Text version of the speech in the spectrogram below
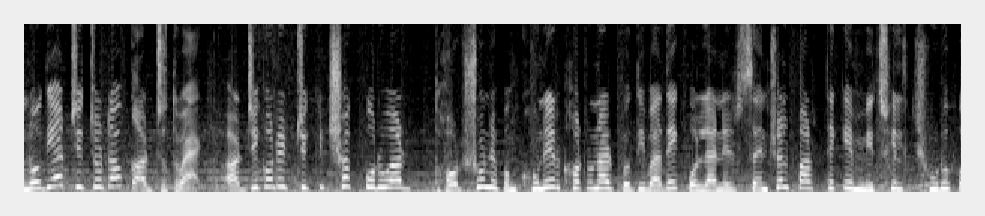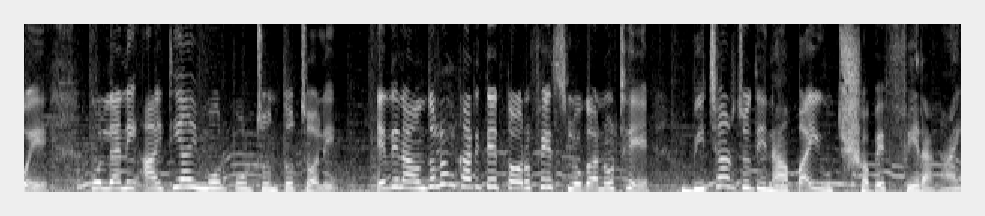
নদিয়ার চিত্রটাও কার্যত এক। আর্যিকরের চিকিৎসক পড়ুয়ার ধর্ষণ এবং খুনের ঘটনার প্রতিবাদে কল্যাণীর সেন্ট্রাল পার্ক থেকে মিছিল শুরু হয়ে কল্যাণী আইটিআই মোড় পর্যন্ত চলে। এদিন আন্দোলনকারীদের তরফে স্লোগান ওঠে, বিচার যদি না পাই উৎসবে ফেরা নাই।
